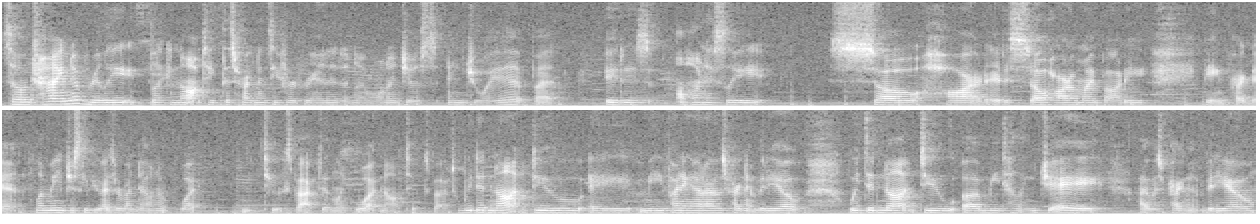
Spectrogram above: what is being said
so i'm trying to really like not take this pregnancy for granted and i want to just enjoy it but it is honestly so hard it is so hard on my body being pregnant let me just give you guys a rundown of what to expect and like what not to expect. We did not do a me finding out I was pregnant video. We did not do me telling Jay I was pregnant video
